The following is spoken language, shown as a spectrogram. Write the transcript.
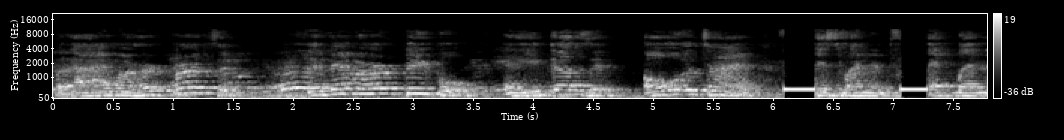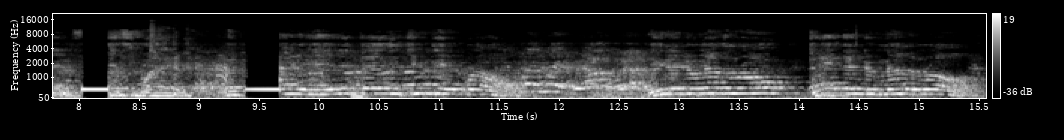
but I'm a hurt person all the time. This one and that one and this one. But anything that you did wrong. You didn't do nothing wrong. Katt didn't do nothing wrong.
